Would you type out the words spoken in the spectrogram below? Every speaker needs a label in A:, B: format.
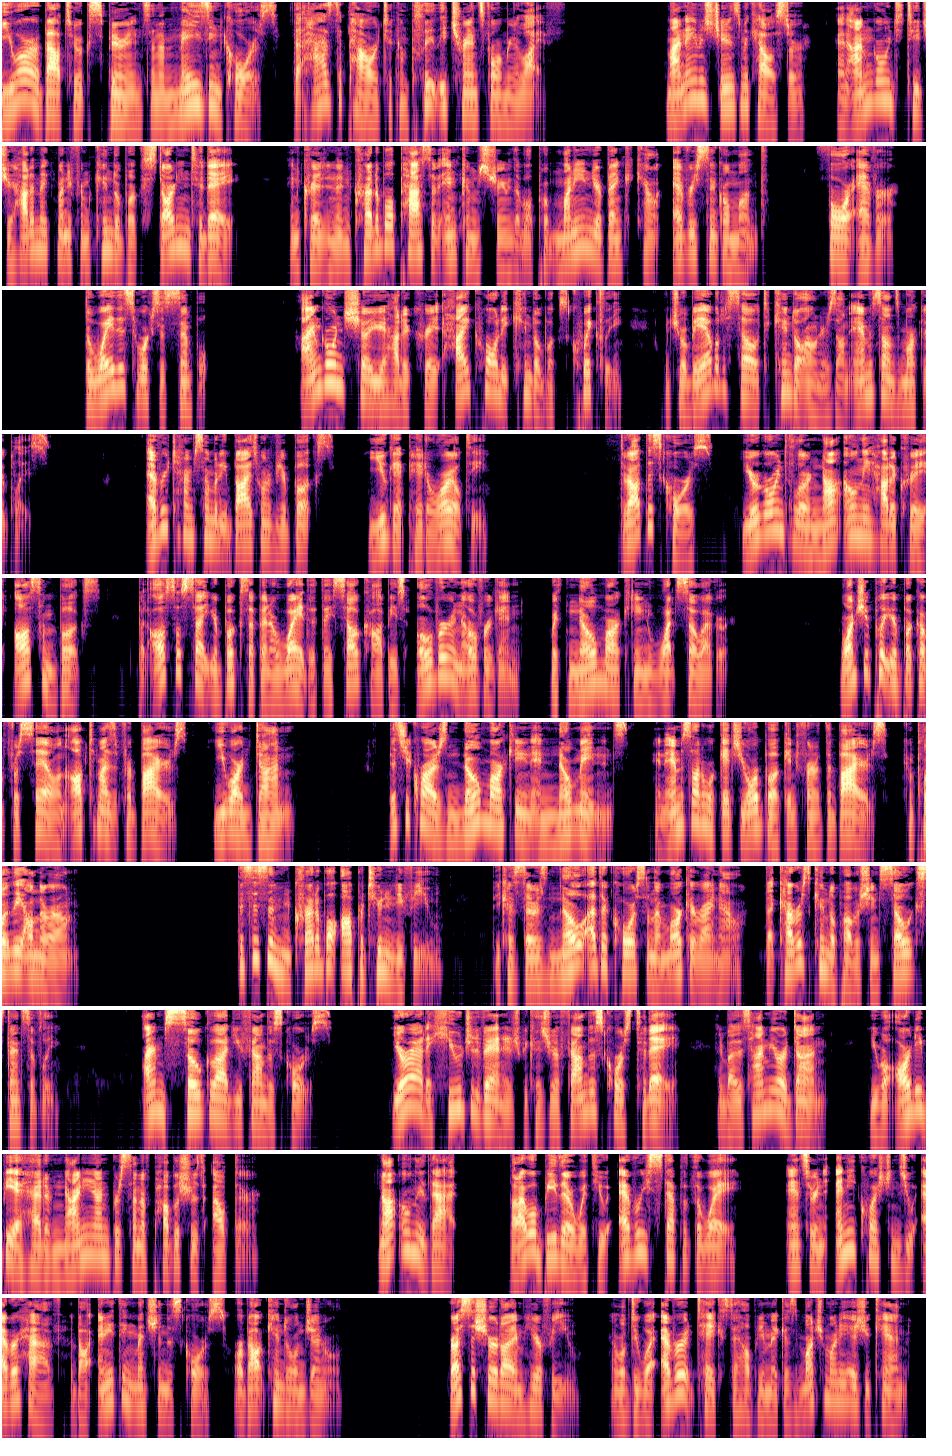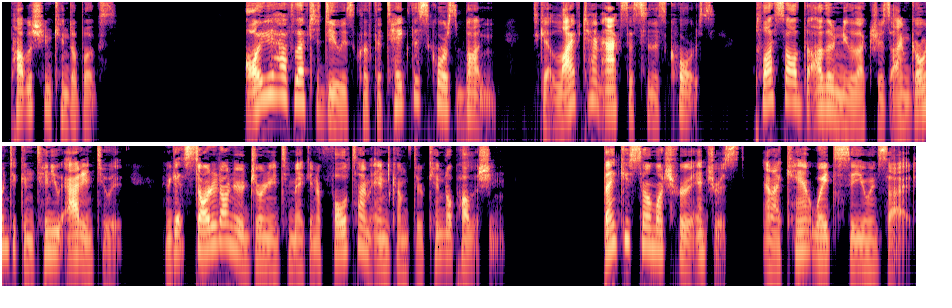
A: You are about to experience an amazing course that has the power to completely transform your life. My name is James McAllister, and I'm going to teach you how to make money from Kindle books starting today and create an incredible passive income stream that will put money in your bank account every single month. Forever. The way this works is simple. I'm going to show you how to create high quality Kindle books quickly, which you'll be able to sell to Kindle owners on Amazon's marketplace. Every time somebody buys one of your books, you get paid a royalty. Throughout this course, you're going to learn not only how to create awesome books, but also set your books up in a way that they sell copies over and over again with no marketing whatsoever. Once you put your book up for sale and optimize it for buyers, you are done. This requires no marketing and no maintenance, and Amazon will get your book in front of the buyers completely on their own. This is an incredible opportunity for you because there is no other course on the market right now that covers Kindle publishing so extensively. I am so glad you found this course. You're at a huge advantage because you have found this course today, and by the time you are done, you will already be ahead of 99% of publishers out there. Not only that, but I will be there with you every step of the way, answering any questions you ever have about anything mentioned in this course or about Kindle in general. Rest assured I am here for you, and will do whatever it takes to help you make as much money as you can publishing Kindle books. All you have left to do is click the Take This Course button to get lifetime access to this course, plus all the other new lectures I'm going to continue adding to it, and get started on your journey to making a full-time income through Kindle publishing. Thank you so much for your interest, and I can't wait to see you inside.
